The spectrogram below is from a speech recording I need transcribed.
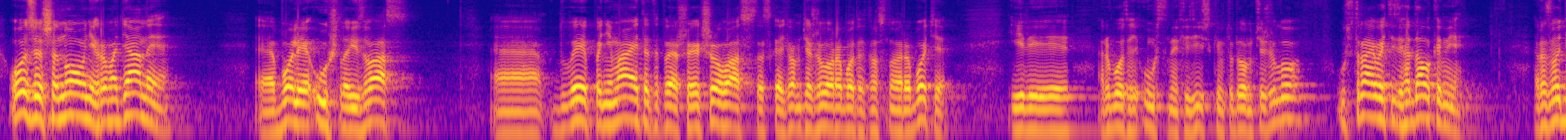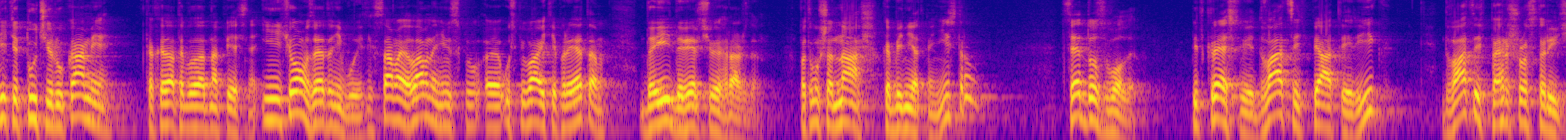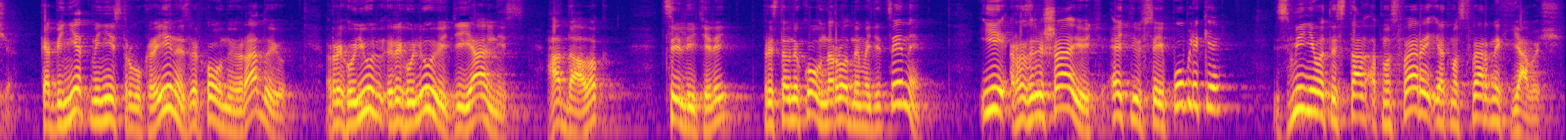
Отже, шановні громадяни, е, более ушло із вас, Е, Ви розумієте тепер, що якщо у вас, так сказать, вам тяжело работать на основной работе или работать умственным физическим трудом тяжело, устраивайтесь гадалками, разводите тучи руками, как когда-то была одна песня, и ничего вам за это не будет. И самое главное, не успев- э, успевайте при этом доить доверчивых граждан. Потому что наш Кабінет міністрів це дозволив. Підкреслюю, 25-й рік 21-го сторіччя. Кабінет міністрів України з Верховною Радою регулю- регулює діяльність гадалок, цілителей, представників народної медицини і розрішають этій всій публіки змінювати стан атмосфери і атмосферних явищ.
